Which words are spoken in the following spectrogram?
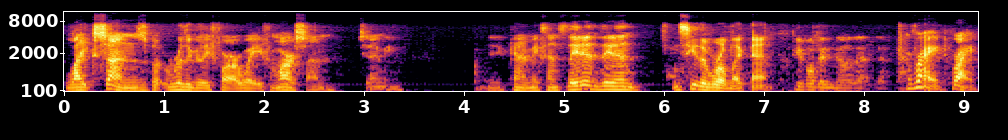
like suns, but really, really far away from our sun. See what I mean? It kind of makes sense. They didn't. They didn't see the world like that. People didn't know that. that right. Right.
